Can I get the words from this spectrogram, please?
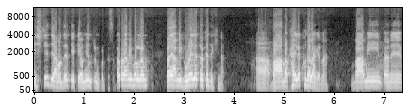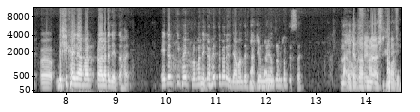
নিশ্চিত যে, আমাদেরকে কেউ নিয়ন্ত্রণ করতেছে। তখন আমি বললাম, ভাই, আমি ঘুমাইলে চোখে দেখি না। বা আমার খাইলে ক্ষুধা লাগে না। বা আমি মানে বেশি খাইলে আবার টয়লেটে যেতে হয়। এটার কি ভাই প্রমাণ? এটা হইতে পারে যে আমাদের না। নিয়ন্ত্রণ করতেছে? না এটা তো আপনার স্বাভাবিক।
